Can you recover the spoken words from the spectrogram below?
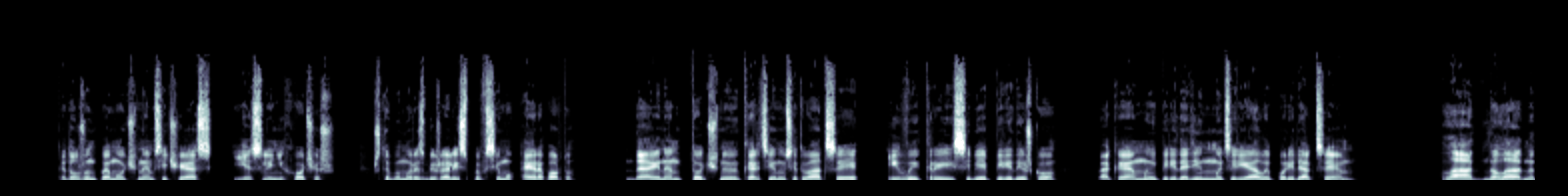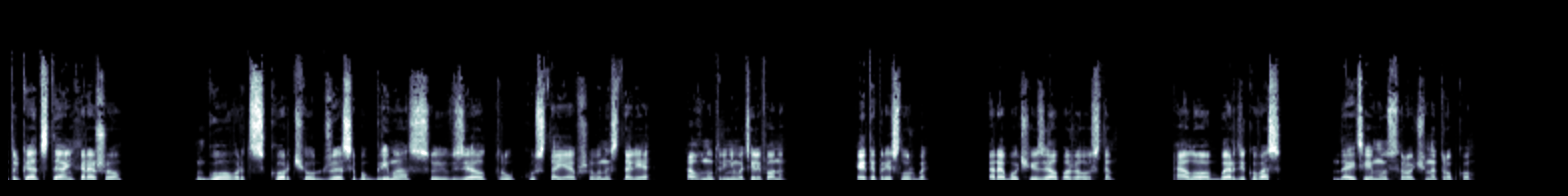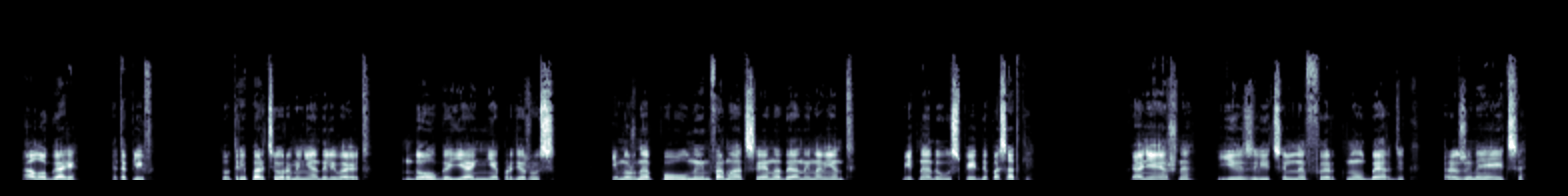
Ты должен помочь нам сейчас, если не хочешь, чтобы мы разбежались по всему аэропорту. Дай нам точную картину ситуации и выкрой себе передышку, пока мы передадим материалы по редакциям. Ладно, ладно, только отстань, хорошо? Говард скорчил Джессопу гримасу и взял трубку стоявшего на столе внутреннего телефона. Это пресс-служба. Рабочий зал, пожалуйста. Алло, Бердик у вас? Дайте ему срочно трубку. Алло, Гарри? Это Клифф. Тут репортеры меня одолевают. Долго я не продержусь. Им нужна полная информация на данный момент. Ведь надо успеть до посадки. Конечно, язвительно фыркнул Бердик. Разумеется.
